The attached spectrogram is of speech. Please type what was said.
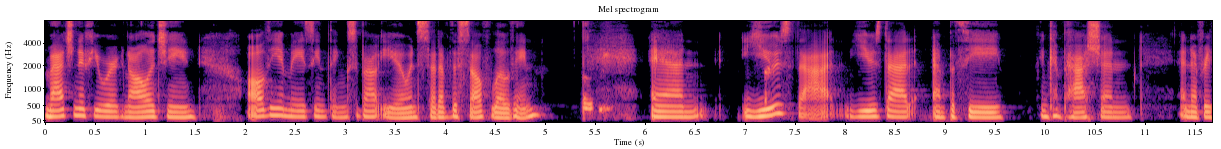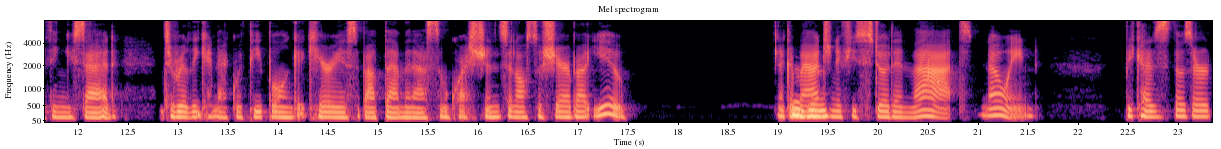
Imagine if you were acknowledging all the amazing things about you instead of the self loathing and use that, use that empathy and compassion and everything you said to really connect with people and get curious about them and ask some questions and also share about you. Like, mm-hmm. imagine if you stood in that knowing, because those are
